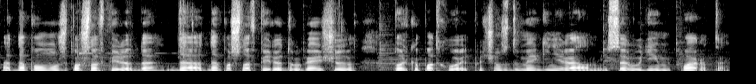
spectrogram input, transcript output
Одна, по-моему, уже пошла вперед, да? Да, одна пошла вперед, другая еще только подходит. Причем с двумя генералами и с орудиями парта.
